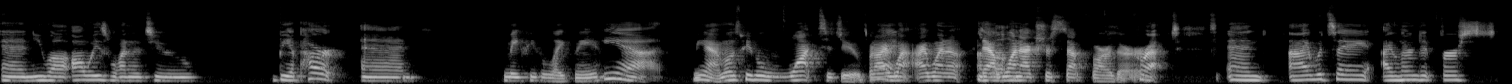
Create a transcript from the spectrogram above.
and you always wanted to be a part and make people like me. Yeah. Yeah, most people want to do, but Right. I went I went a, that Uh-huh. one extra step farther. Correct. And I would say I learned it first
